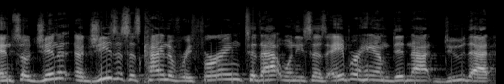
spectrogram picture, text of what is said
And so uh, Jesus is kind of referring to that when he says Abraham did not do that.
